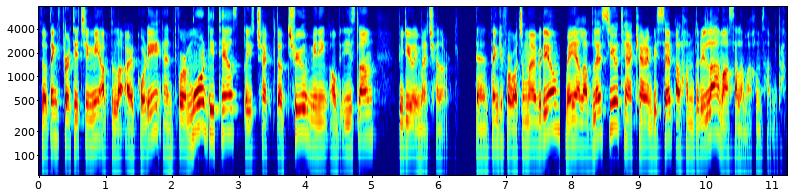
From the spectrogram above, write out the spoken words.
So thank you for teaching me Abdullah Al-Khuri and for more details, please check the true meaning of Islam video in my channel. Then thank you for watching my video. May Allah bless you. Take care and be safe. Alhamdulillah. Ma 감사합니다.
